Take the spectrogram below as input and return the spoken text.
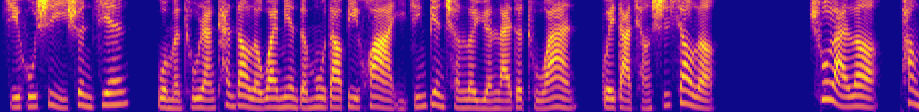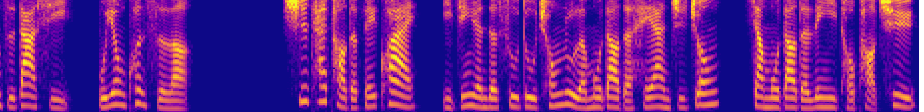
几乎是一瞬间，我们突然看到了外面的墓道壁画已经变成了原来的图案，鬼打墙失效了。出来了！胖子大喜，不用困死了。尸胎跑得飞快，以惊人的速度冲入了墓道的黑暗之中，向墓道的另一头跑去。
